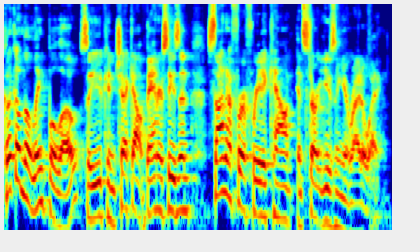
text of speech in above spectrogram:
Click on the link below so you can check out Banner Season, sign up for a free account, and start using it right away.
